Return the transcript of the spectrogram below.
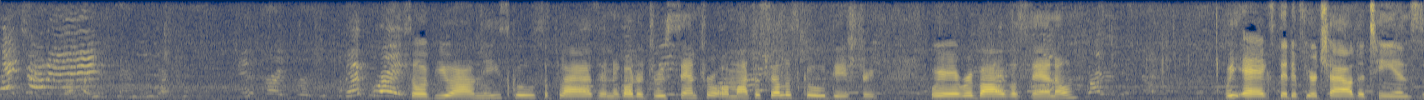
Hey, Charlie. Fifth grade. Fifth grade. So if you all need school supplies and they go to Drew Central or Monticello School District, we're at Revival Center. We ask that if your child attends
